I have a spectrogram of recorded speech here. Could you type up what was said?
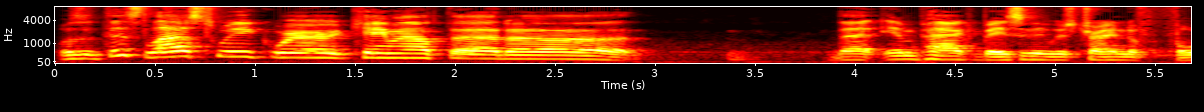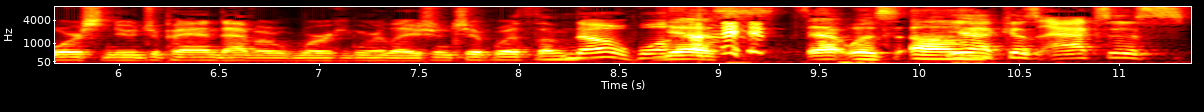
was it this last week where it came out that uh, that Impact basically was trying to force New Japan to have a working relationship with them? No, what? yes, that was um Yeah, because AXS,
